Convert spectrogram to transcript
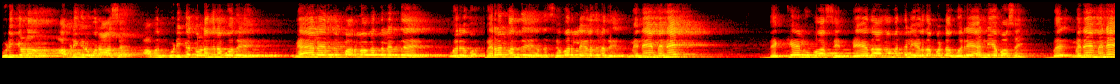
குடிக்கணும் அப்படிங்கிற ஒரு ஆசை. அவன் குடிக்க தொடங்கின போது மேலே இருந்து பரலோகத்துல இருந்து ஒரு விரல் வந்து அந்த சிவரில் எழுதினது மெனே மெனே தெக்கேல் உபாசின். வேதாகமத்தில் எழுதப்பட்ட ஒரே அந்நிய பாசை மெனே மெனே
